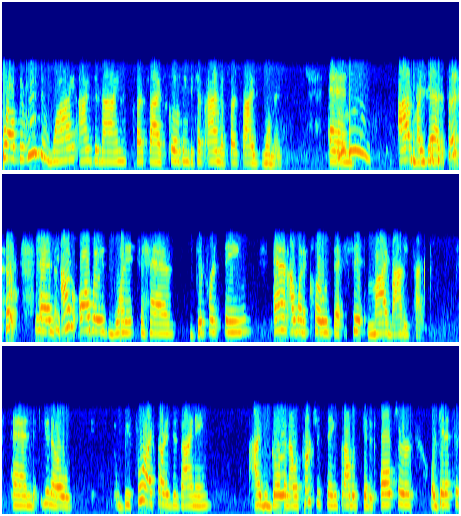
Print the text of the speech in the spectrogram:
Well, the reason why I design plus size clothing because I'm a plus size woman, and Woohoo. I'm a yes, and I've always wanted to have different things, and I wanted clothes that fit my body type. And you know, before I started designing, I would go and I would purchase things, but I would get it altered or get it to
